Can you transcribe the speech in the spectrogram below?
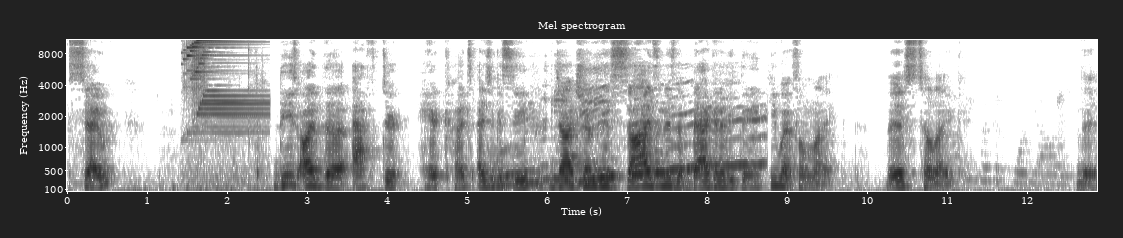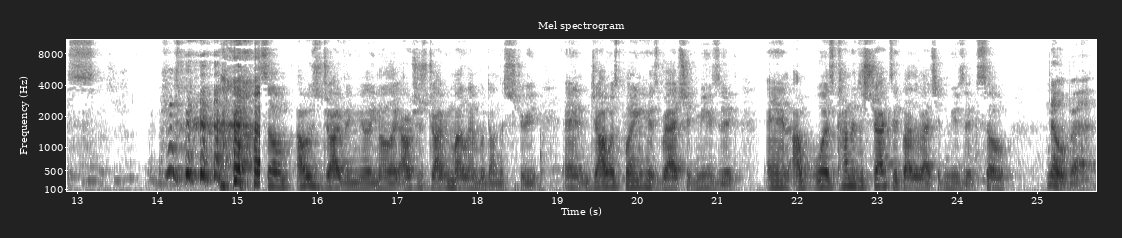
so these are the after haircuts. As you can Ooh, see, look at John trimmed his sides and his the back and everything. He went from like this to like this. so I was driving, you know, like I was just driving my Lambo down the street, and Ja was playing his ratchet music, and I was kind of distracted by the ratchet music. So No, bruh.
